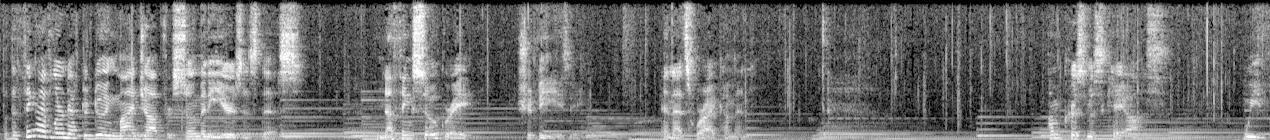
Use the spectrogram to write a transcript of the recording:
But the thing I've learned after doing my job for so many years is this nothing so great should be easy. And that's where I come in. I'm Christmas Chaos. We've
